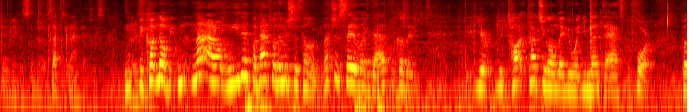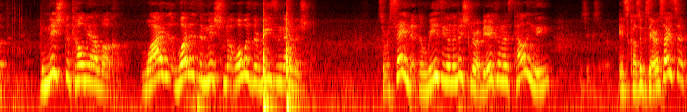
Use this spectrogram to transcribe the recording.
can't make a sukkah. Except- Yeah, please. N- Because no, be- not I don't need it, but that's what the Mishnah is telling me. Let's just say it like that because it, you're you're ta- touching on maybe what you meant to ask before. But the Mishnah told me halacha. Why? Did, what did the Mishnah? What was the reasoning of the Mishnah? So we're saying that the reasoning of the Mishnah, Rabbi Yochanan is telling me, Is it zero? is because of Xeris.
